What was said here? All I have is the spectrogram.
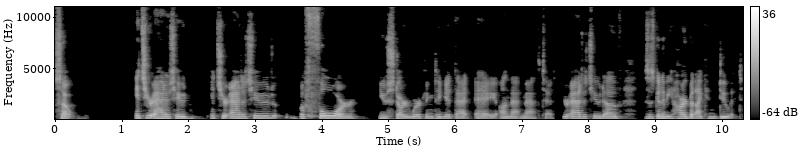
So, it's your attitude. It's your attitude before you start working to get that A on that math test. Your attitude of, this is going to be hard, but I can do it.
